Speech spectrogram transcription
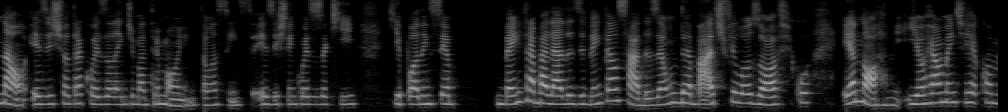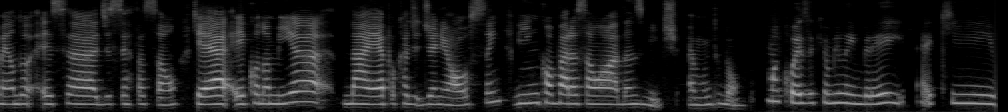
não, existe outra coisa além de matrimônio. Então, assim, existem coisas aqui que podem ser bem trabalhadas e bem pensadas. É um debate filosófico enorme. E eu realmente recomendo essa dissertação, que é Economia na época de Jane Austen, em comparação ao Adam Smith. É muito bom. Uma coisa que eu me lembrei é que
